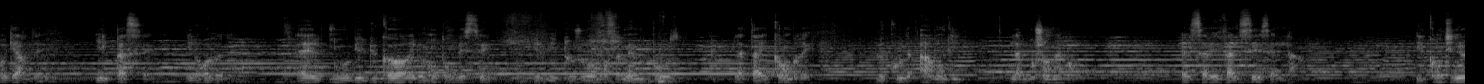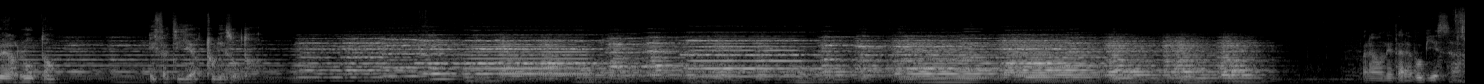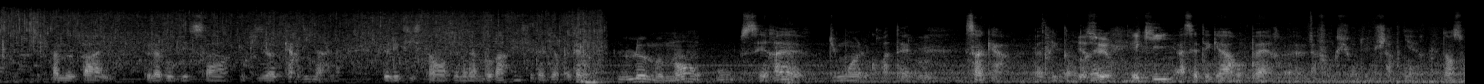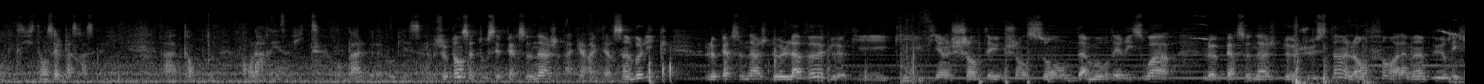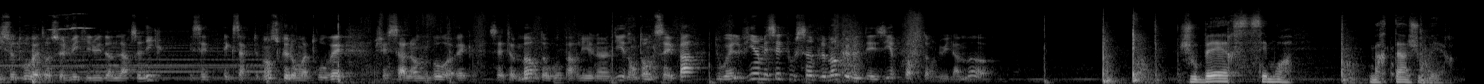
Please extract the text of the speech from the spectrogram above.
regardait. Il passait, il revenait. Elle, immobile du corps et le menton baissé, et lui toujours dans sa même pose, la taille cambrée, le coude arrondi, la bouche en avant. Elle savait valser celle-là. Ils continuèrent longtemps et fatiguèrent tous les autres. Vaubyessard, le fameux bal de la Vaubyessard, épisode cardinal de l'existence de Madame Bovary, c'est-à-dire peut-être le moment où ses rêves, du moins le croit-elle, s'incarnent. Patrick Dandré, et qui, à cet égard, opère euh, la fonction d'une charnière dans son existence. Elle passera sa vie à attendre qu'on la réinvite au bal de la Vaubyessard. Je pense à tous ces personnages à caractère symbolique. Le personnage de l'aveugle qui, qui vient chanter une chanson d'amour dérisoire. Le personnage de Justin, l'enfant à la main pure, et qui se trouve être celui qui lui donne l'arsenic. Et c'est exactement ce que l'on va trouver chez Salambo avec cette mort dont vous parliez lundi, dont on ne sait pas d'où elle vient, mais c'est tout simplement que le désir porte en lui la mort. Joubert, c'est moi. Martin Joubert.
